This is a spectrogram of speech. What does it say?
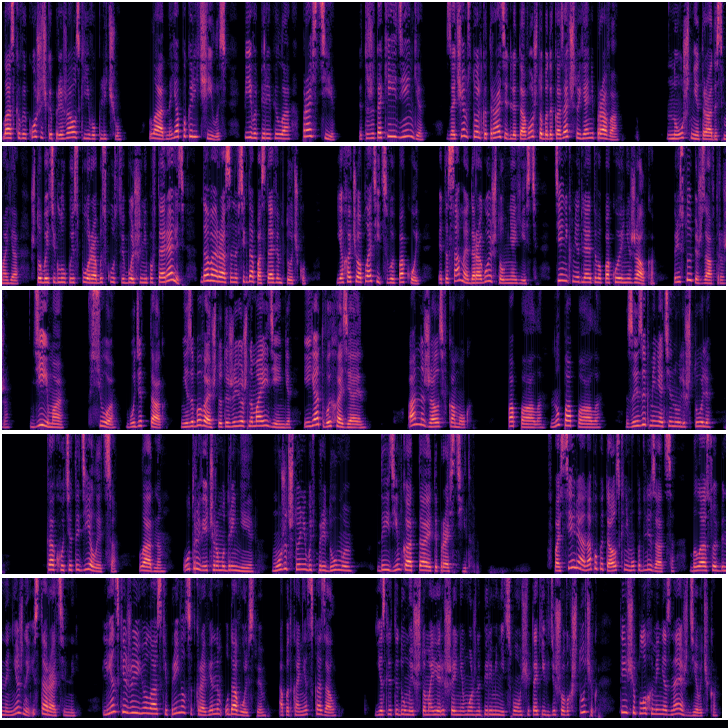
Ласковой кошечкой прижалась к его плечу. «Ладно, я погорячилась, пиво перепила, прости. Это же такие деньги. Зачем столько тратить для того, чтобы доказать, что я не права?» «Ну уж нет, радость моя, чтобы эти глупые споры об искусстве больше не повторялись, давай раз и навсегда поставим точку. Я хочу оплатить свой покой. Это самое дорогое, что у меня есть. Денег мне для этого покоя не жалко. Приступишь завтра же. Дима! Все, будет так. Не забывай, что ты живешь на мои деньги, и я твой хозяин. Анна сжалась в комок. Попала, ну попала. За язык меня тянули, что ли? Как хоть это делается? Ладно, утро вечера мудренее. Может, что-нибудь придумаю. Да и Димка оттает и простит. Постели она попыталась к нему подлизаться, была особенно нежной и старательной. Ленский же ее ласки принял с откровенным удовольствием, а под конец сказал, «Если ты думаешь, что мое решение можно переменить с помощью таких дешевых штучек, ты еще плохо меня знаешь, девочка».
